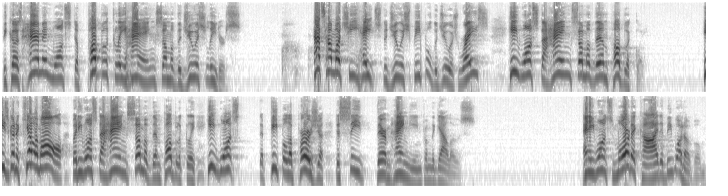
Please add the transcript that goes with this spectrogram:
Because Haman wants to publicly hang some of the Jewish leaders. That's how much he hates the Jewish people, the Jewish race. He wants to hang some of them publicly. He's going to kill them all, but he wants to hang some of them publicly. He wants the people of Persia to see them hanging from the gallows. And he wants Mordecai to be one of them.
